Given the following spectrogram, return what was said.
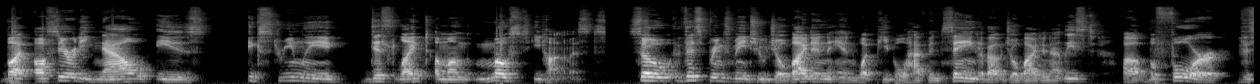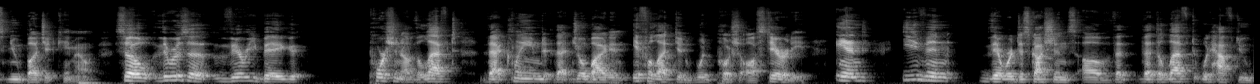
But austerity now is extremely disliked among most economists. So this brings me to Joe Biden and what people have been saying about Joe Biden, at least uh, before this new budget came out. So there was a very big portion of the left that claimed that Joe Biden, if elected, would push austerity. And even there were discussions of that, that the left would have to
